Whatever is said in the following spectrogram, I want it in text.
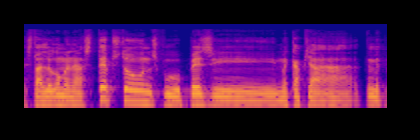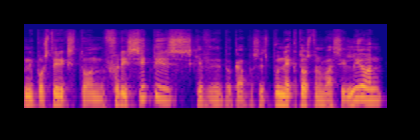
στα λεγόμενα stepstones που παίζει με, κάποια, με την υποστήριξη των free cities, σκεφτείτε το κάπως έτσι, που είναι εκτός των βασιλείων.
